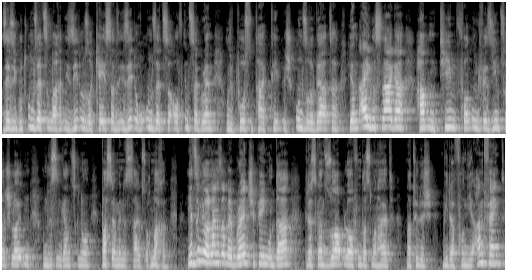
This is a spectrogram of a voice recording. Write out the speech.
sehr, sehr gut Umsätze machen. Ihr seht unsere Case, ihr seht eure Umsätze auf Instagram und wir posten tagtäglich unsere Werte. Wir haben ein eigenes Lager, haben ein Team von ungefähr 27 Leuten und wissen ganz genau, was wir am Ende des Tages auch machen. Jetzt sind wir auch langsam bei Brandshipping und da wird das Ganze so ablaufen, dass man halt natürlich wieder von hier anfängt.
